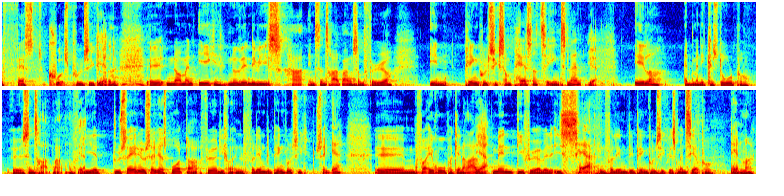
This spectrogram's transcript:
fast kurspolitik, Ja. det, øh, når man ikke nødvendigvis har en centralbank, som fører en pengepolitik, som passer til ens land, Ja. eller at man ikke kan stole på øh, centralbanken. Fordi ja. at du sagde det jo selv, jeg spurgte dig, fører de for en forlemmelig pengepolitik? Du sagde ja, øh, for Europa generelt, Ja. men de fører vel især en forlemmelig pengepolitik, hvis man ser på Danmark.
